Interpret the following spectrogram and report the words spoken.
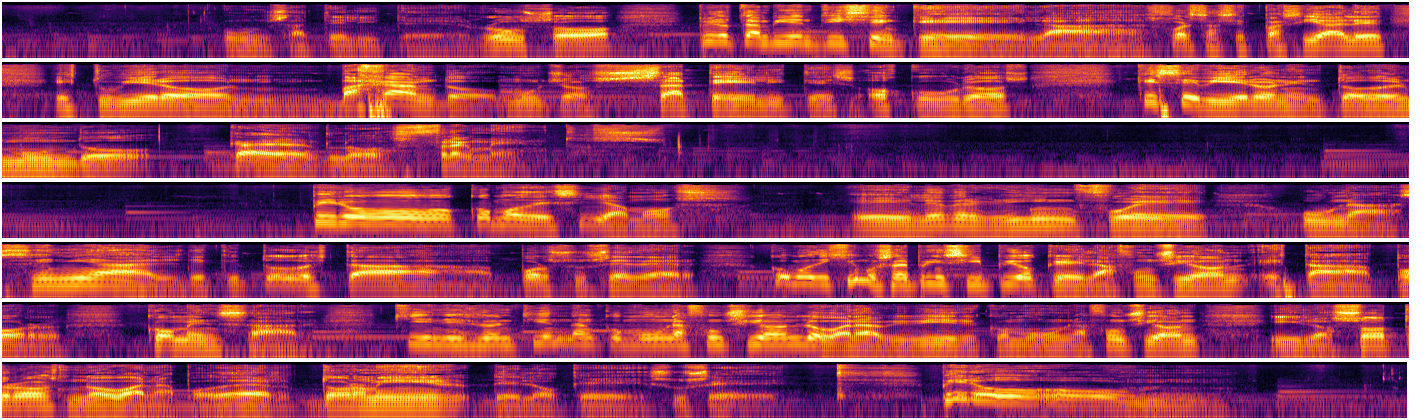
un satélite ruso, pero también dicen que las fuerzas espaciales estuvieron bajando muchos satélites oscuros que se vieron en todo el mundo caer los fragmentos. Pero, como decíamos, el Evergreen fue una señal de que todo está por suceder. Como dijimos al principio, que la función está por comenzar. Quienes lo entiendan como una función lo van a vivir como una función y los otros no van a poder dormir de lo que sucede. Pero mm,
